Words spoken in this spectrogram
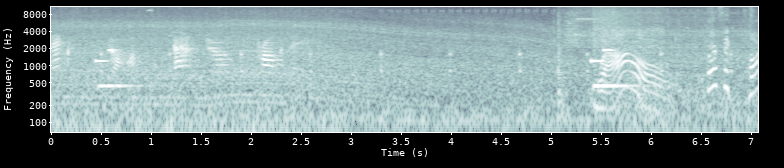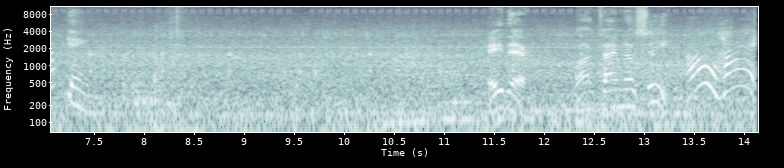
Next stop, Astra Promenade. Wow. Perfect parking. Hey there. Long time no see. Oh, hi.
